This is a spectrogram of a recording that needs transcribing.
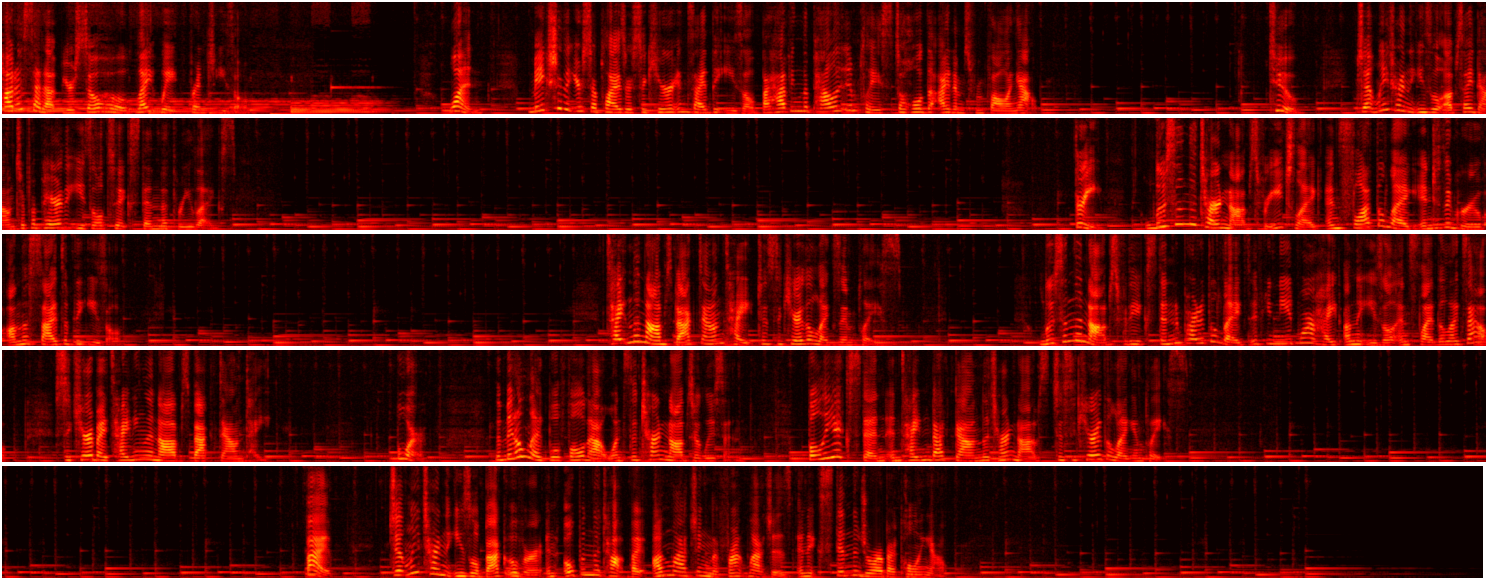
How to set up your Soho lightweight French easel. 1. Make sure that your supplies are secure inside the easel by having the palette in place to hold the items from falling out. 2. Gently turn the easel upside down to prepare the easel to extend the three legs. 3. Loosen the turn knobs for each leg and slot the leg into the groove on the sides of the easel. Tighten the knobs back down tight to secure the legs in place. Loosen the knobs for the extended part of the legs if you need more height on the easel and slide the legs out. Secure by tightening the knobs back down tight. 4. The middle leg will fold out once the turn knobs are loosened. Fully extend and tighten back down the turn knobs to secure the leg in place. Five, gently turn the easel back over and open the top by unlatching the front latches and extend the drawer by pulling out.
